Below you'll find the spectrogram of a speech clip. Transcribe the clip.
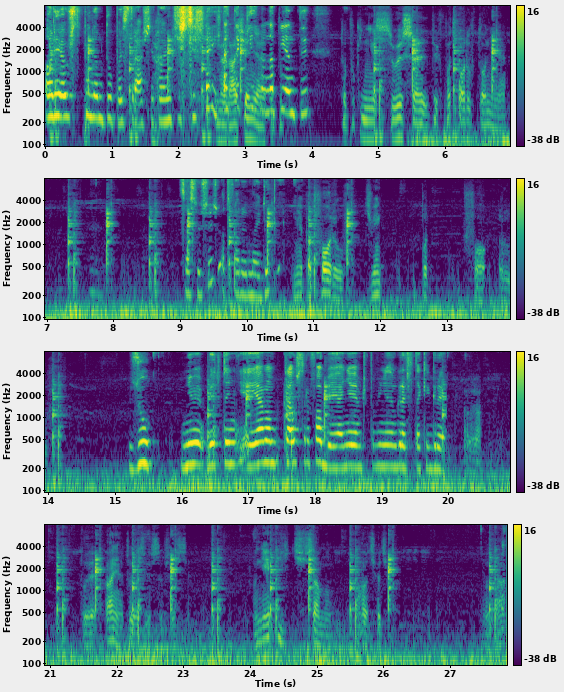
Ale ja już spinam dupę strasznie, powiem ci szczerze. Ja razie taki nie. jestem napięty. Dopóki nie słyszę tych potworów, to nie. Co słyszysz? Otwory mojej dupy? Nie potworów. Dźwięk potworów. Zu. Nie wiem, ja tutaj, ja mam klaustrofobię, ja nie wiem, czy powinienem grać w takie gry. Dobra. Tu jest, a nie, tu jest jeszcze przejście. No nie idź za mną. No chodź, chodź. Dobra.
